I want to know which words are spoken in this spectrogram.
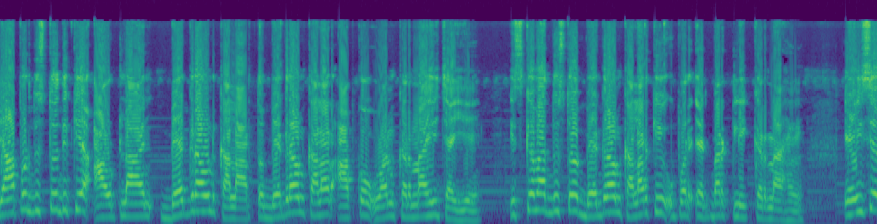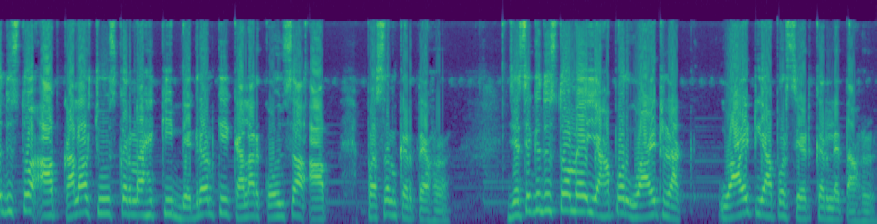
यहाँ पर दोस्तों, देखिए आउटलाइन बैकग्राउंड कलर तो बैकग्राउंड कलर आपको ऑन करना ही चाहिए। इसके बाद दोस्तों बैकग्राउंड कलर के ऊपर एक बार क्लिक करना है। यही से दोस्तों, आप कलर चूज़ करना है कि बैकग्राउंड की कलर कौन सा आप पसंद करते हो। जैसे कि दोस्तों, मैं यहाँ पर व्हाइट रख व्हाइट यहाँ पर सेट कर लेता हूँ।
